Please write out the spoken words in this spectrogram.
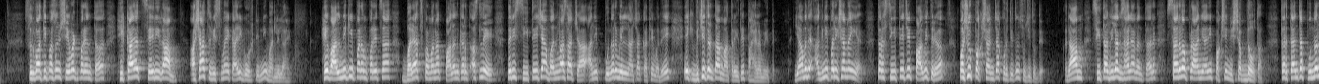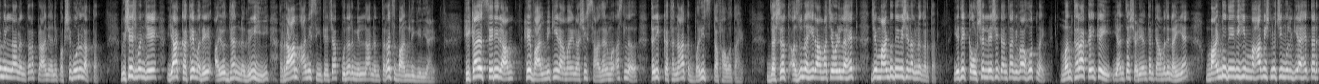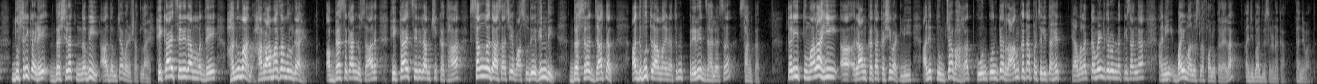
सुरुवातीपासून शेवटपर्यंत हिकायत सेरी राम अशाच विस्मयकारी गोष्टींनी भरलेला आहे. हे वाल्मिकी परंपरेचं बऱ्याच प्रमाणात पालन करत असले तरी सीतेच्या वनवासाच्या आणि पुनर्मिलनाच्या कथेमध्ये एक विचित्रता मात्र इथे पाहायला मिळते. यामध्ये अग्निपरीक्षा नाही आहे तर सीतेचे पावित्र्य पशुपक्ष्यांच्या कृतीतून सूचित होते. राम सीता विलग झाल्यानंतर सर्व प्राणी आणि पक्षी निशब्द होतात तर त्यांच्या पुनर्मिलनानंतर प्राणी आणि पक्षी बोलू लागतात. विशेष म्हणजे या कथेमध्ये अयोध्या नगरी ही राम आणि सीतेच्या पुनर्मिलनानंतरच बांधली गेली आहे. हिकायत सेरीराम हे वाल्मिकी रामायणाशी साधर्म असलं तरी कथनात बरीच तफावत आहे. दशरथ अजूनही रामाचे वडील आहेत जे मांडूदेवीशी लग्न करतात. येथे कौशल्याशी त्यांचा विवाह होत नाही. मंथरा कैकई यांचं षडयंत्र त्यामध्ये नाही आहे मांडूदेवी ही महाविष्णूची मुलगी आहे तर दुसरीकडे दशरथ नबी आदमच्या वंशातला आहे. हिकायत श्रीराममध्ये हनुमान हा रामाचा मुलगा आहे. अभ्यासकांनुसार हिकायत श्रीरामची कथा? संगदासाचे वासुदेव हिंदी दशरथ जातक अद्भुत रामायणातून प्रेरित झाल्याचं सांगतात. तरी तुम्हाला ही रामकथा कशी वाटली? आणि तुमच्या भागात कोणकोणत्या रामकथा प्रचलित आहेत? हे आम्हाला कमेंट करून नक्की सांगा. आणि बाई माणूसला फॉलो करायला अजिबात विसरू नका. धन्यवाद.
